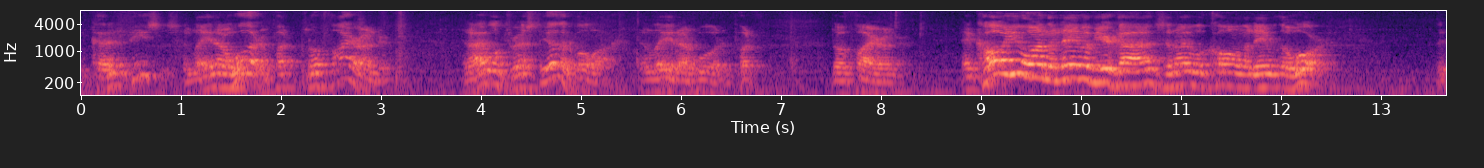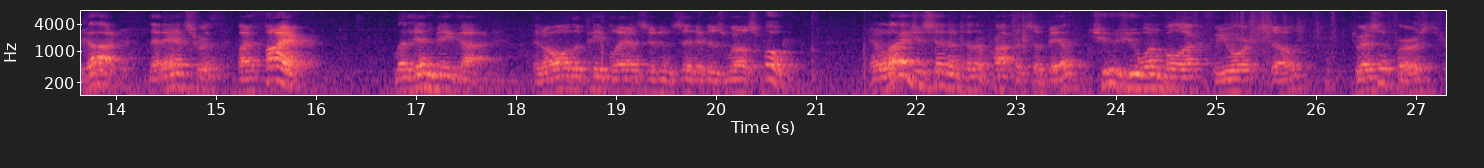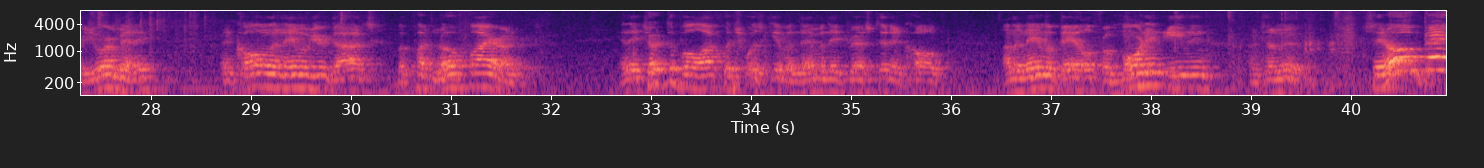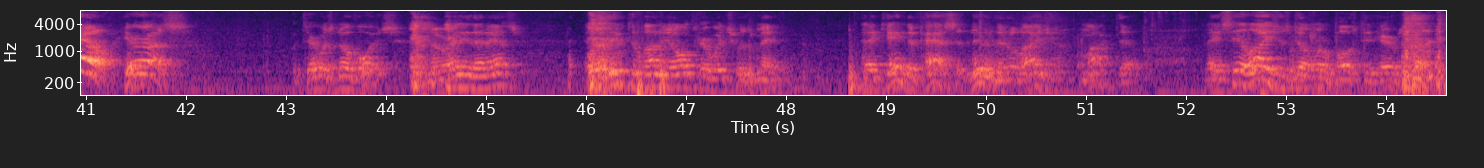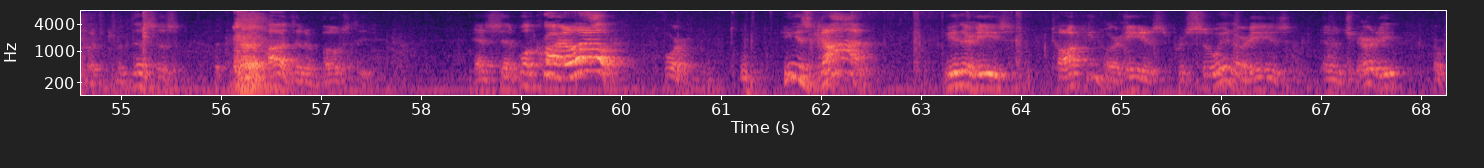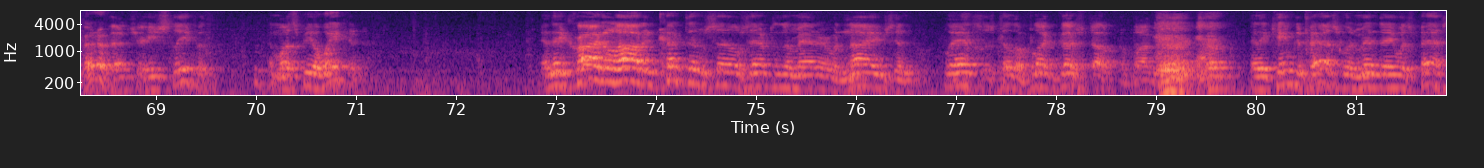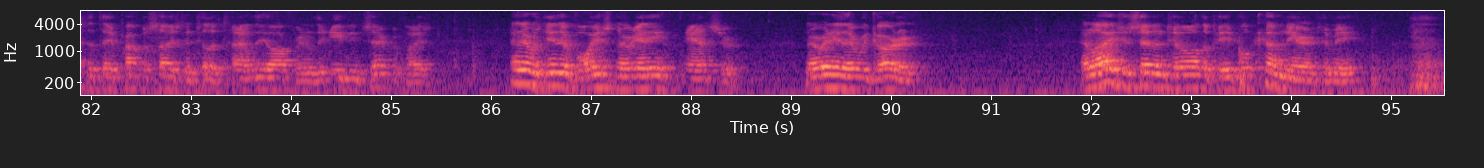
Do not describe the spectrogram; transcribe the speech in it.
and cut it in pieces, and lay it on wood, and put no fire under it. And I will dress the other bullock, and lay it on wood, and put no fire under. And call you on the name of your gods, and I will call on the name of the Lord, the God that answereth by fire. Let him be God. And all the people answered and said, It is well spoken. And Elijah said unto the prophets of Baal, Choose you one bullock for yourselves, dress it first, for you are many, and call on the name of your gods, but put no fire under it. And they took the bullock which was given them, and they dressed it, and called on the name of Baal from morning, evening, until noon, saying, Oh, Baal, hear us! But there was no voice, nor any that answered. And they leaped upon the altar which was made. And it came to pass at noon that Elijah mocked them. Now you see, Elijah's doing a little boasting here himself, but, but this is positive boasting. And said, well, cry aloud, for he is God. Either he's talking, or he is pursuing, or he is in a journey, or peradventure he sleepeth, and must be awakened. And they cried aloud and cut themselves after their manner with knives and lances till the blood gushed out upon them. And it came to pass when midday was past that they prophesied until the time of the offering of the evening sacrifice. And there was neither voice nor any answer, nor any that regarded. Elijah said unto all the people, Come near unto me.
